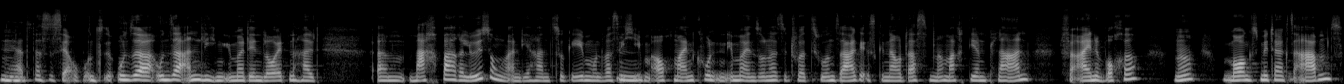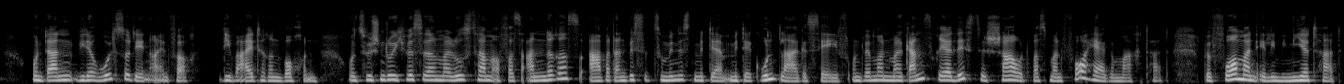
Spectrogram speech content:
Ja, das ist ja auch uns, unser, unser Anliegen, immer den Leuten halt ähm, machbare Lösungen an die Hand zu geben. Und was mhm. ich eben auch meinen Kunden immer in so einer Situation sage, ist genau das. Ne? Mach dir einen Plan für eine Woche, ne? morgens, mittags, abends und dann wiederholst du den einfach die weiteren Wochen. Und zwischendurch wirst du dann mal Lust haben auf was anderes, aber dann bist du zumindest mit der, mit der Grundlage safe. Und wenn man mal ganz realistisch schaut, was man vorher gemacht hat, bevor man eliminiert hat,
